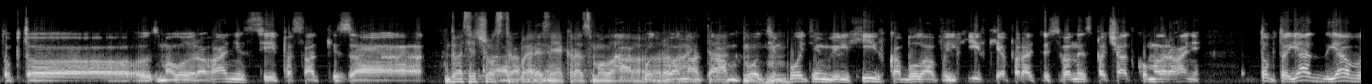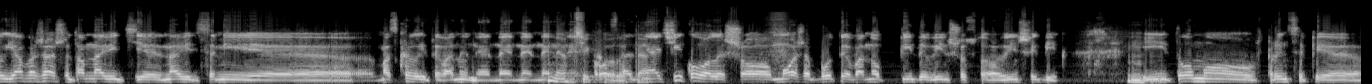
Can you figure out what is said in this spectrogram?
Тобто з малої рогані з цієї посадки за 26 Рогані. березня якраз мала так, от Рогань, вона так, там, потім, потім Вільхівка була, Вільхівки апарат. Тобто вони спочатку Малорогані. Тобто я, я, я вважаю, що там навіть е, навіть самі е, московити вони не, не, не, не, Не очікували, просто так. не очікували, що може бути воно піде в іншу сторону, в інший бік. Мгм. І тому, в принципі, е,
